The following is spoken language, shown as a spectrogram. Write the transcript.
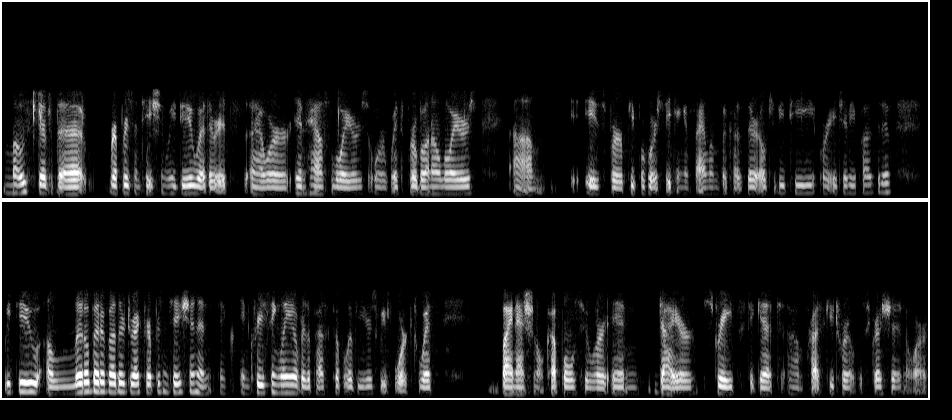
most of the representation we do, whether it's our in-house lawyers or with pro bono lawyers, um, is for people who are seeking asylum because they're LGBT or HIV positive. We do a little bit of other direct representation, and increasingly over the past couple of years, we've worked with binational couples who are in dire straits to get um, prosecutorial discretion or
